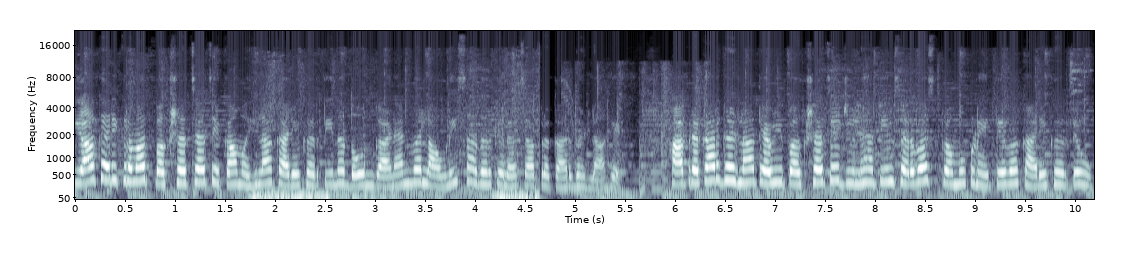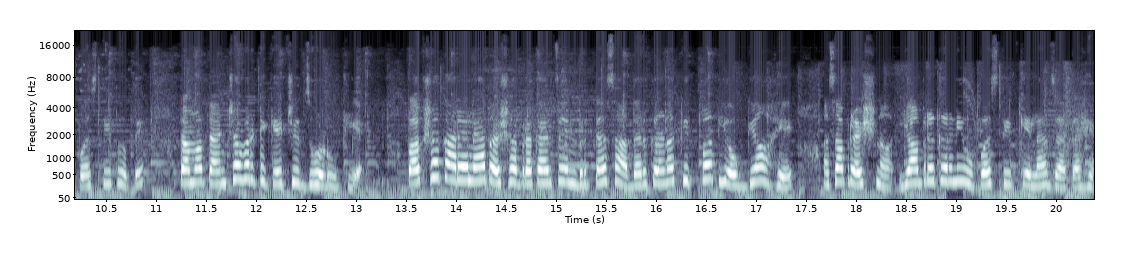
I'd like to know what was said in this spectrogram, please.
या कार्यक्रमात पक्षाच्याच एका महिला कार्यकर्तीनं दोन गाण्यांवर लावणी सादर केल्याचा प्रकार घडला आहे. हा प्रकार घडला त्यावेळी पक्षाचे जिल्ह्यातील सर्वच प्रमुख नेते व कार्यकर्ते उपस्थित होते. त्यामुळे त्यांच्यावर टीकेची झोड उठली आहे. पक्ष कार्यालयात अशा प्रकारचे नृत्य सादर करणं कितपत योग्य आहे असा प्रश्न या प्रकरणी उपस्थित केला जात आहे.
